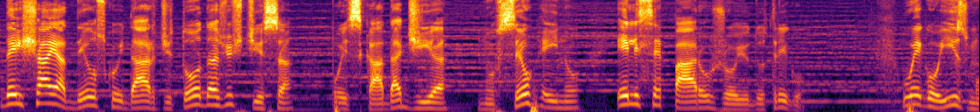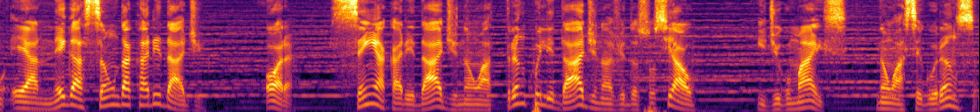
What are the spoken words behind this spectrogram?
Deixai a Deus cuidar de toda a justiça, pois cada dia, no seu reino, ele separa o joio do trigo. O egoísmo é a negação da caridade. Ora, sem a caridade não há tranquilidade na vida social. E digo mais, não há segurança.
